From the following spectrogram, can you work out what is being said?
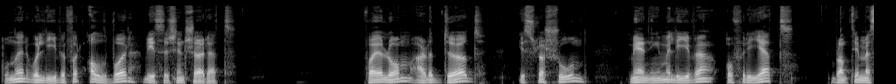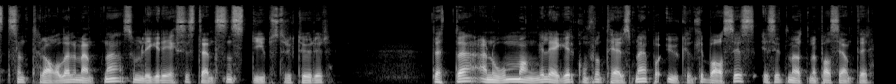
Hvor livet for alvor viser sin skjørhet. For Yalom er det død, isolasjon, meningen med livet og frihet blant de mest sentrale elementene som ligger i eksistensens dypstrukturer. Dette er noe mange leger konfronteres med på ukentlig basis i sitt møte med pasienter.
